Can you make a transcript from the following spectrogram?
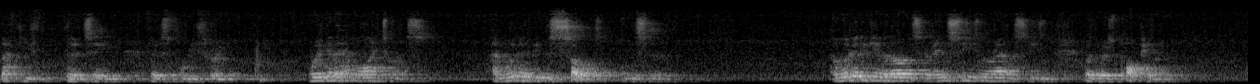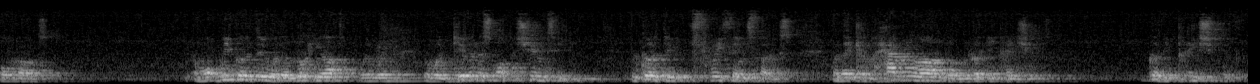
Matthew 13, verse 43. We're going to have light on us, and we're going to be the salt of this earth. And we're going to give an answer in season or out of season, whether it's popular or not. And what we've got to do when we're looking up, when we're, when we're given this opportunity, we've got to do three things, folks. When they come hammering on our door, we've got to be patient. We've got to be patient with them.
